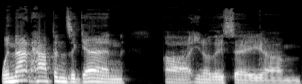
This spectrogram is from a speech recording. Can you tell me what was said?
when that happens again, uh, you know, they say, um,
